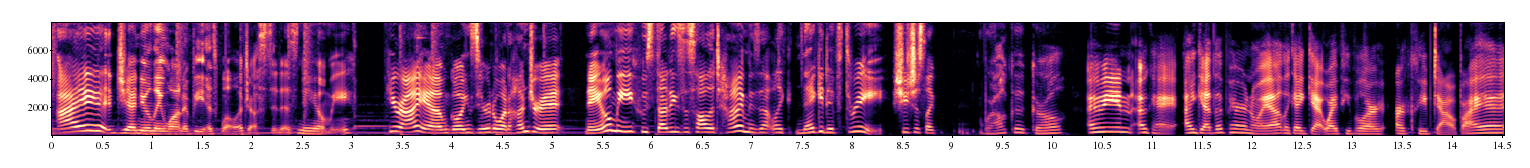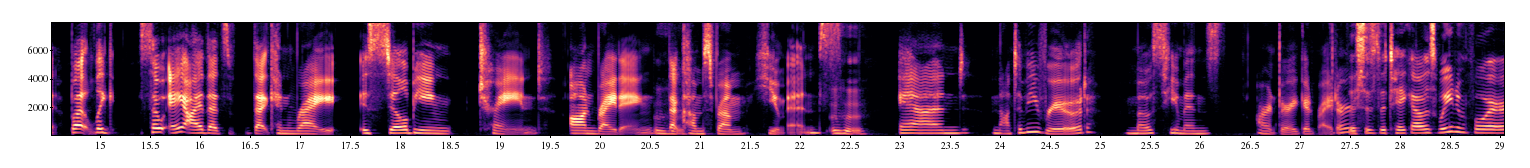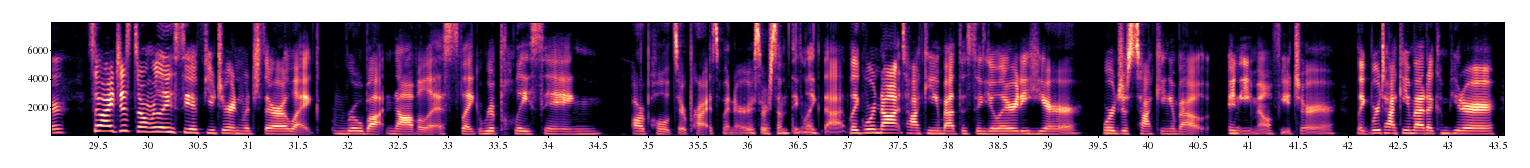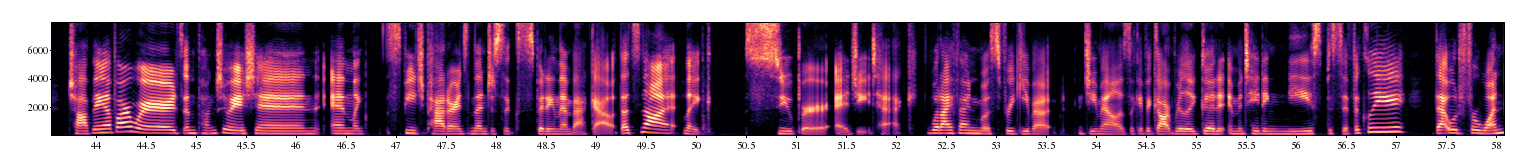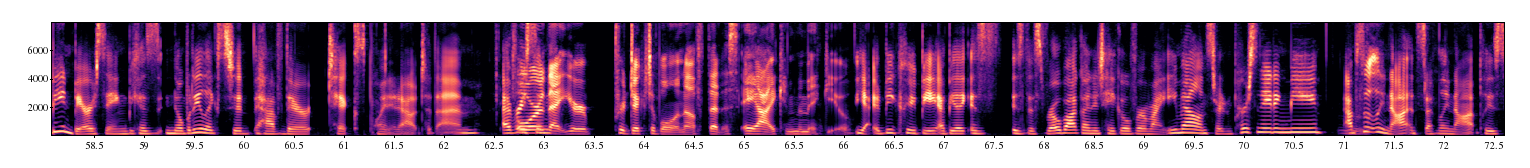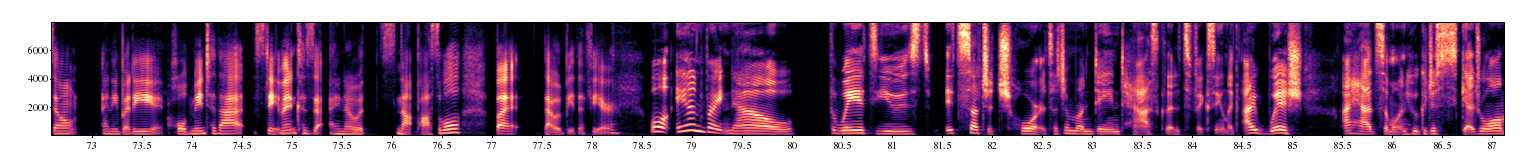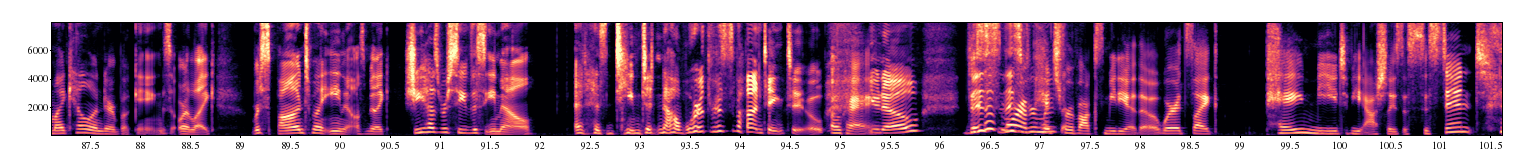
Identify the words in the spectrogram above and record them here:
I genuinely want to be as well adjusted as Naomi. Here I am going zero to 100. Naomi, who studies this all the time, is at like negative three. She's just like, we're all good, girl. I mean, okay, I get the paranoia. Like, I get why people are are creeped out by it. But like, so AI that's that can write is still being trained on writing mm-hmm. that comes from humans. Mm-hmm. And not to be rude, most humans aren't very good writers. This is the take I was waiting for. So I just don't really see a future in which there are like robot novelists like replacing our Pulitzer Prize winners or something like that. Like we're not talking about the singularity here. We're just talking about an email feature. Like we're talking about a computer chopping up our words and punctuation and like speech patterns and then just like spitting them back out. That's not like super edgy tech. What I find most freaky about Gmail is like if it got really good at imitating me specifically, that would for one be embarrassing because nobody likes to have their ticks pointed out to them. Every or sing- that you're predictable enough that this AI can mimic you. Yeah, it'd be creepy. I'd be like, is is this robot going to take over my email and start impersonating me? Mm-hmm. Absolutely not. It's definitely not. Please don't anybody hold me to that statement because I know it's not possible. But that would be the fear. Well, and right now, the way it's used, it's such a chore. It's such a mundane task that it's fixing. Like, I wish I had someone who could just schedule all my calendar bookings or like respond to my emails and be like, she has received this email and has deemed it not worth responding to. Okay. You know? This, this is more this a pitch for Vox Media, though, where it's like, pay me to be Ashley's assistant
